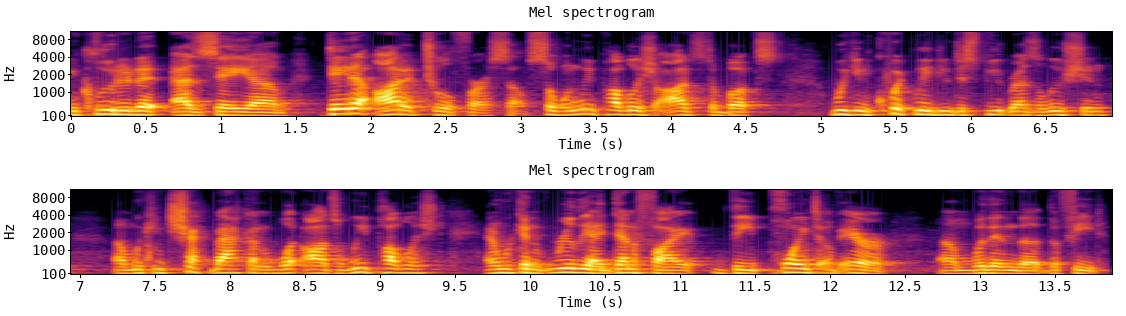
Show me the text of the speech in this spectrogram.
included it as a um, data audit tool for ourselves. So when we publish odds to books, we can quickly do dispute resolution. Um, we can check back on what odds we published and we can really identify the point of error um, within the, the feed.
